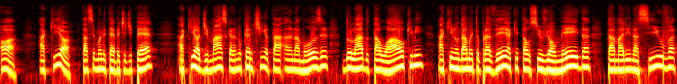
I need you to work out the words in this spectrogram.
Ó, aqui, ó, tá Simone Tebet de pé. Aqui, ó, de máscara, no cantinho tá a Ana Moser, do lado tá o Alckmin. Aqui não dá muito para ver, aqui tá o Silvio Almeida, tá a Marina Silva.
